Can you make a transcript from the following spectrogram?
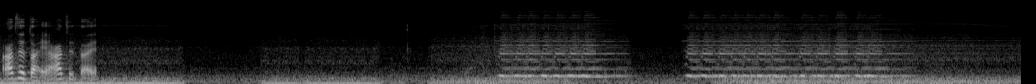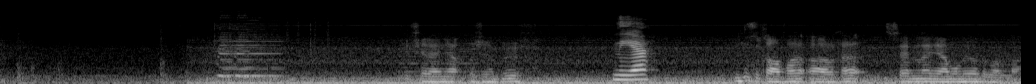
Hadi dayı hadi dayı. Fren yapmışım. Üf. Niye? Kafa arka seninle yamuluyordu valla.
